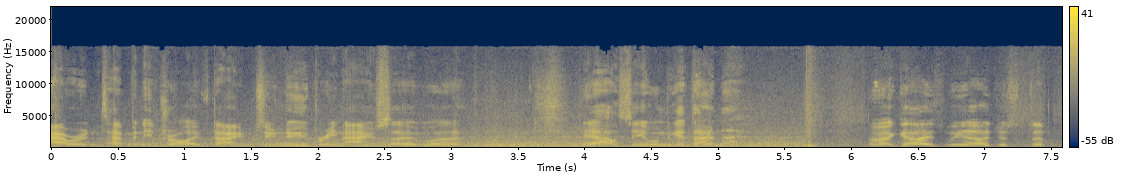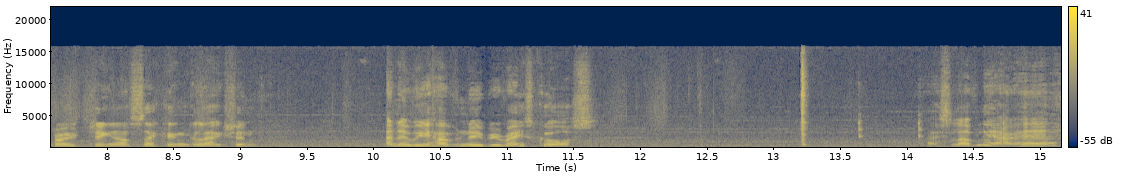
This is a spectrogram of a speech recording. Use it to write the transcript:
hour and 10 minute drive down to Newbury now so uh, yeah, I'll see you when we get down there. All right, guys, we are just approaching our second collection, and then we have Newbury Racecourse. It's lovely out here.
